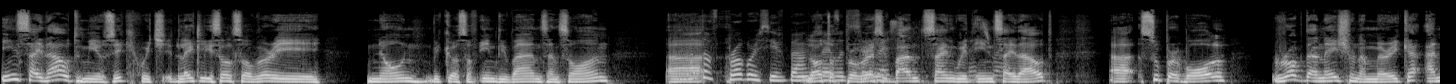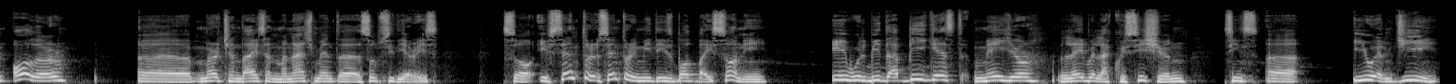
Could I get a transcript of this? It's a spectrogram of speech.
Inside Out Music, which lately is also very known because of indie bands and so on. a lot of progressive bands. A lot I of progressive say. bands signed with That's Inside Out, uh, Superball, Rock the Nation America, and other uh, merchandise and management uh, subsidiaries. So if Century, Century Media is bought by Sony, it will be the biggest major label acquisition since uh, UMG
